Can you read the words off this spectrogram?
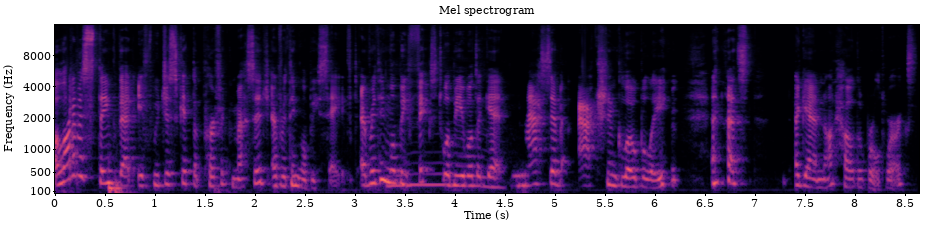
A lot of us think that if we just get the perfect message, everything will be saved. Everything will be fixed. We'll be able to get mm. massive action globally. And that's, again, not how the world works.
